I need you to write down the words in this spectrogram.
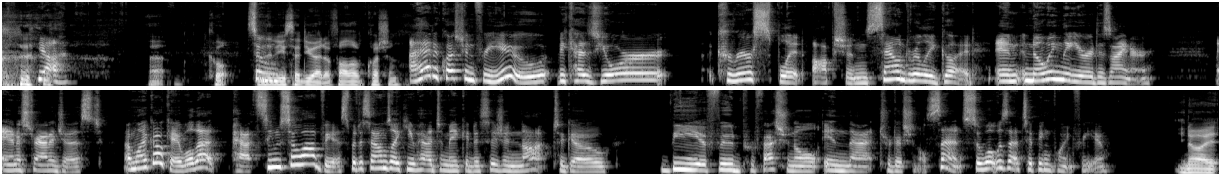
yeah. Uh, cool. So and then you said you had a follow up question. I had a question for you because your career split options sound really good, and knowing that you're a designer and a strategist, I'm like, okay, well that path seems so obvious, but it sounds like you had to make a decision not to go be a food professional in that traditional sense. So, what was that tipping point for you? You know, I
